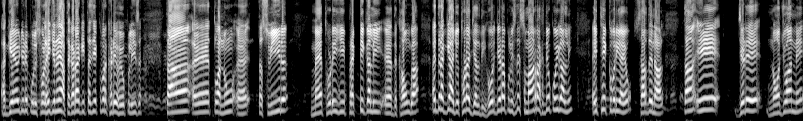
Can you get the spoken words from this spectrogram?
ਅੱਗੇ ਆਇਓ ਜਿਹੜੇ ਪੁਲਿਸ ਵਾਲੇ ਸੀ ਜਿਨ੍ਹਾਂ ਨੇ ਹੱਥ ਖੜਾ ਕੀਤਾ ਸੀ ਇੱਕ ਵਾਰ ਖੜੇ ਹੋਇਓ ਪੁਲਿਸ। ਤਾਂ ਅਹ, ਤੁਹਾਨੂੰ ਅਹ, ਤਸਵੀਰ ਮੈਂ ਥੋੜੀ ਜੀ ਪ੍ਰੈਕਟੀਕਲੀ ਦਿਖਾਉਂਗਾ ਇੱਧਰ ਅੱਗੇ ਆ ਜਾਓ ਥੋੜਾ ਜਲਦੀ। ਹੋਰ ਜਿਹੜਾ ਪੁਲਿਸ ਦੇ ਸਮਾਨ ਰੱਖ ਦਿਓ ਕੋਈ ਗੱਲ ਨਹੀਂ। ਇੱਥੇ ਇੱਕ ਵਾਰੀ ਆਇਓ ਸਰ ਦੇ ਨਾਲ। ਤਾਂ ਇਹ ਜਿਹੜੇ ਨੌਜਵਾਨ ਨੇ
